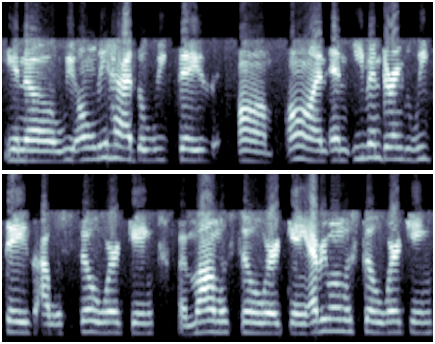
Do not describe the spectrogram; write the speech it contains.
You know, we only had the weekdays um on and even during the weekdays I was still working. My mom was still working. Everyone was still working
